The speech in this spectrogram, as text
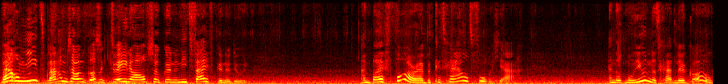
Waarom niet? Waarom zou ik als ik 2,5 zou kunnen niet 5 kunnen doen? En by far heb ik het gehaald vorig jaar. En dat miljoen, dat gaat lukken ook.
